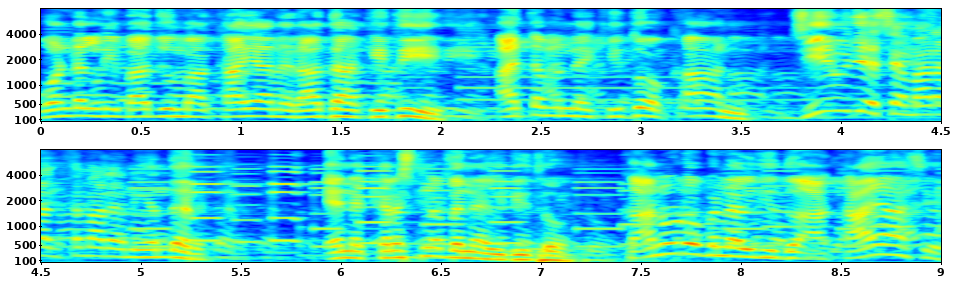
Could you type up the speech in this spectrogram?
ગોંડલની બાજુમાં કાયા ને રાધા કીધી. આ તમને કીધો, કાન જીવ જે છે મારા તમારાની અંદર. એને કૃષ્ણ બનાવી દીધો. કાનુડો બનાવી દીધો. આ કાયા છે,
